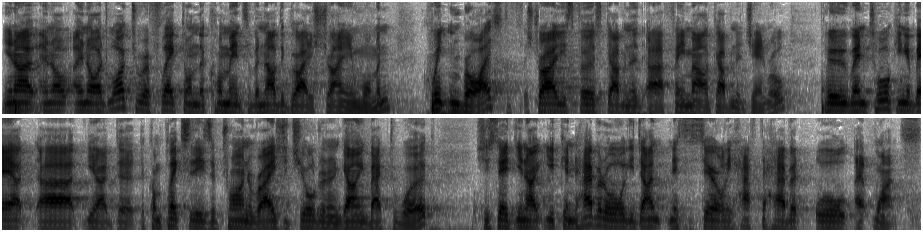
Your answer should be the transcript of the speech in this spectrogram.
You know, and, I, I'd like to reflect on the comments of another great Australian woman, Quentin Bryce, Australia's first governor, uh, female Governor-General, who, when talking about uh, you know, the, the complexities of trying to raise your children and going back to work, she said, you know, you can have it all, you don't necessarily have to have it all at once.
